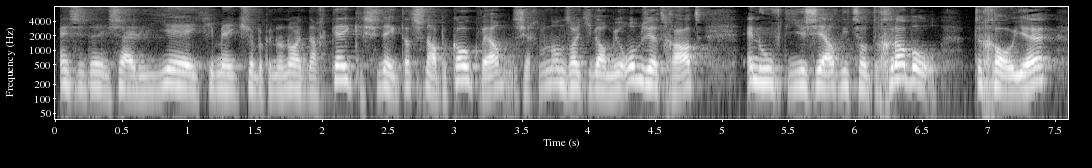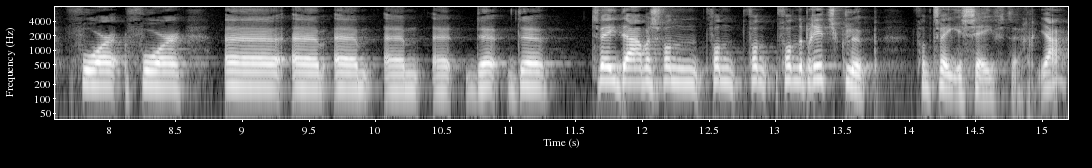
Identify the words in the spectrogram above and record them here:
En ze zeiden, jeetje, meentjes, heb ik er nog nooit naar gekeken. Ze nee, dat snap ik ook wel. Dan zeggen anders had je wel meer omzet gehad. En hoefde je jezelf niet zo te grabbel te gooien voor, voor uh, uh, uh, de, de twee dames van, van, van, van de Brits Club van 72. Ja,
